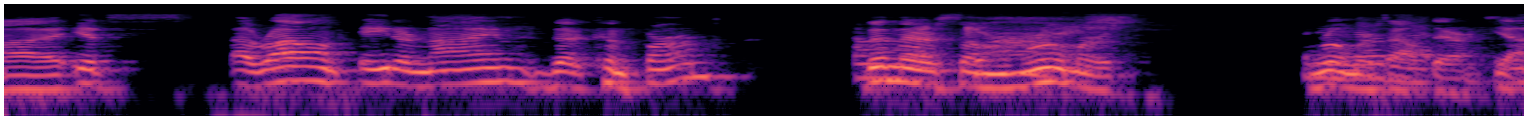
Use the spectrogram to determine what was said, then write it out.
Uh, it's around eight or nine that confirmed. Oh then there's some gosh. rumors. Rumors out there, yeah.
